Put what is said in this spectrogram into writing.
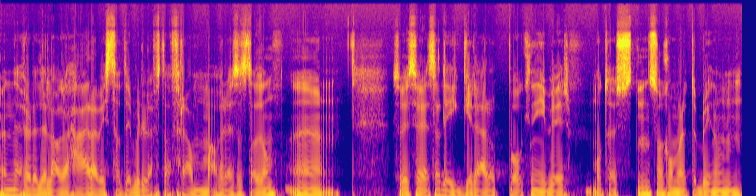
Men jeg føler det laget her har visst at de blir løfta fram av Fredrikstad stadion. Ehm, så hvis Fredrikstad ligger der oppe og kniver mot høsten, så kommer det til å bli noen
